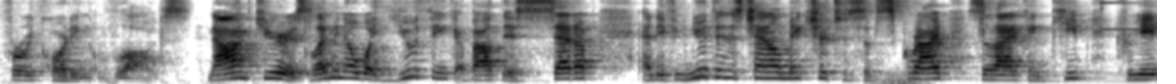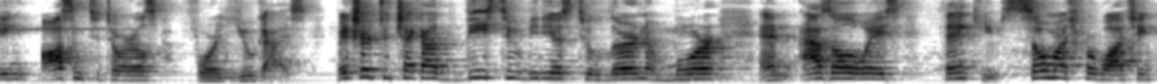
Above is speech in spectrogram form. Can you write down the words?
for recording vlogs. Now I'm curious, let me know what you think about this setup, and if you're new to this channel, make sure to subscribe so that I can keep creating awesome tutorials for you guys. Make sure to check out these two videos to learn more, and as always, Thank you so much for watching.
